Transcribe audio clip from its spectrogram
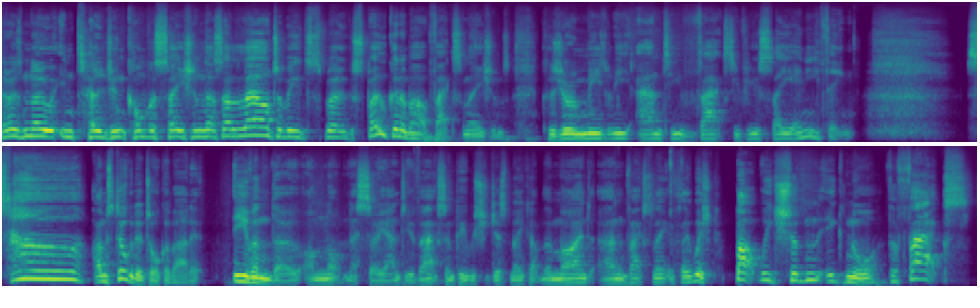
There is no intelligent conversation that's allowed to be spoke, spoken about vaccinations, because you're immediately anti vax if you say anything. So, I'm still going to talk about it, even though I'm not necessarily anti vax and people should just make up their mind and vaccinate if they wish. But we shouldn't ignore the facts.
